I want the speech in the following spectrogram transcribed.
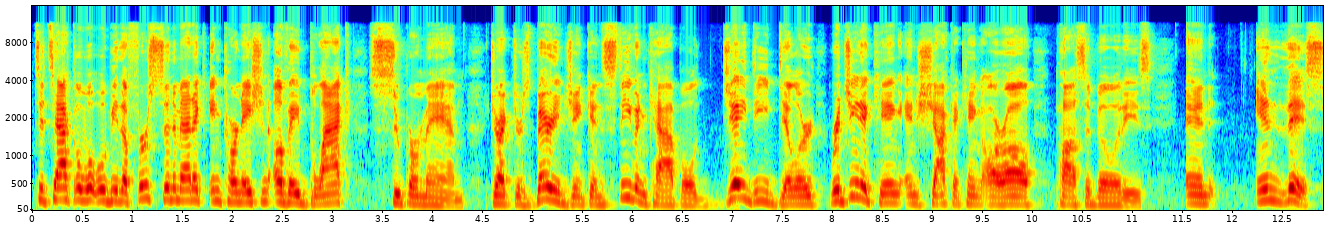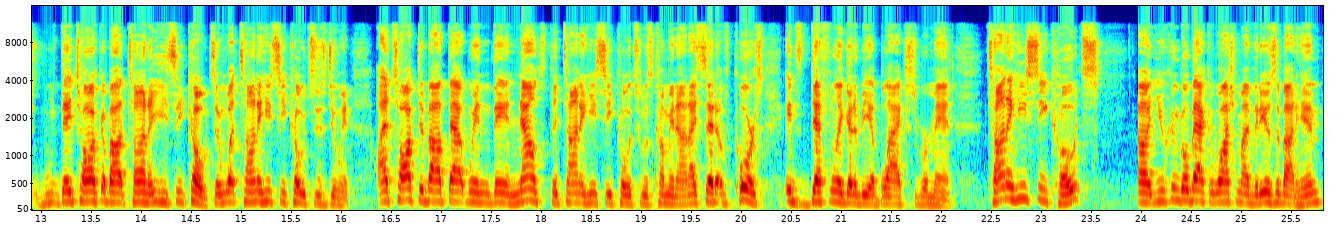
to tackle what will be the first cinematic incarnation of a black Superman. Directors Barry Jenkins, Steven Caple, J.D. Dillard, Regina King, and Shaka King are all possibilities. And in this, they talk about Ta-Nehisi Coates and what Ta-Nehisi Coates is doing. I talked about that when they announced that Ta-Nehisi Coates was coming on. I said, of course, it's definitely going to be a black Superman. Ta-Nehisi Coates, uh, you can go back and watch my videos about him.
